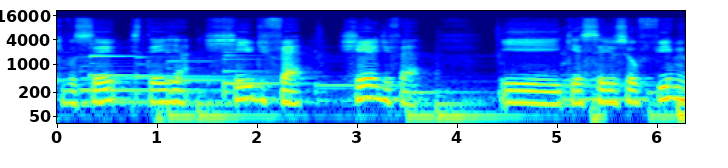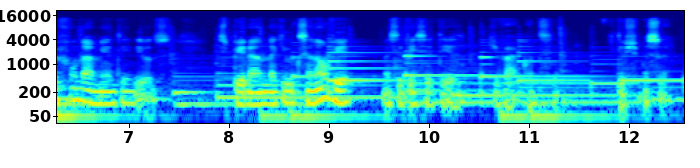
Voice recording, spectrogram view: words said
que você esteja cheio de fé, cheia de fé, e que esse seja o seu firme fundamento em Deus, esperando naquilo que você não vê, mas você tem certeza que vai acontecer. Que Deus te abençoe.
